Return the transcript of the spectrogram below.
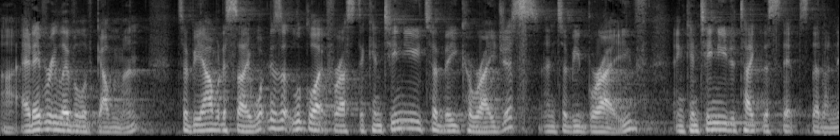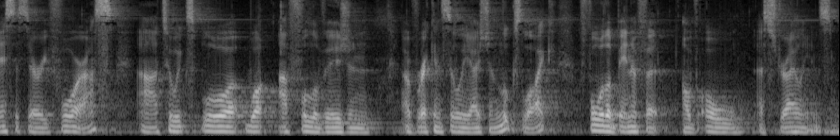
uh, at every level of government, to be able to say, what does it look like for us to continue to be courageous and to be brave and continue to take the steps that are necessary for us uh, to explore what a fuller version of reconciliation looks like for the benefit of all Australians.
